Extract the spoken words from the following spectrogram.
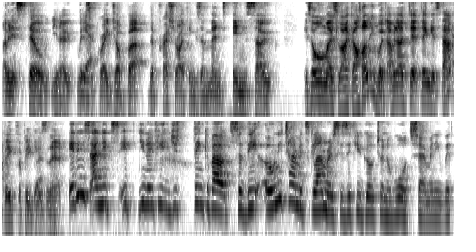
I mean, it's still you know it's Yeah. a great job, but the pressure I think is immense in soap. It's almost like a Hollywood. I mean, I think it's that Yeah. big for people, Yeah. isn't it? It is, and it's it. You know, if you just think about, so the only time it's glamorous is if you go to an award ceremony with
